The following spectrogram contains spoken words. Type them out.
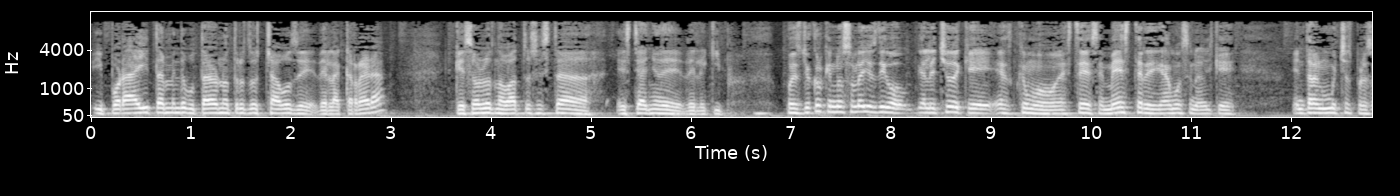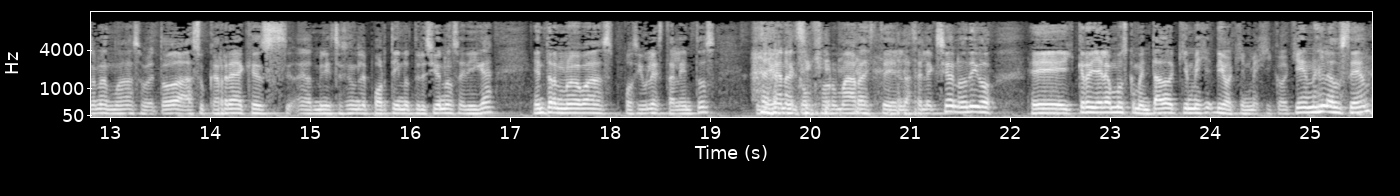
y por ahí también debutaron otros dos chavos de, de la carrera que son los novatos esta, este año de, del equipo. Pues yo creo que no solo ellos, digo, el hecho de que es como este semestre, digamos, en el que entran muchas personas nuevas, sobre todo a su carrera que es Administración del Deporte y Nutrición, no se diga, entran nuevas posibles talentos que llegan a conformar este, la selección, ¿no? Digo, eh, creo ya le hemos comentado aquí en México, digo aquí en México, aquí en la UCEM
